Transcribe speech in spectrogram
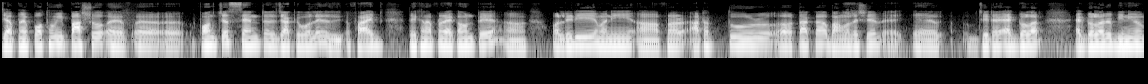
যে আপনার প্রথমেই পাঁচশো পঞ্চাশ সেন্ট যাকে বলে ফাইভ দেখেন আপনার অ্যাকাউন্টে অলরেডি মানে আপনার আটাত্তর টাকা বাংলাদেশের যেটা এক ডলার এক ডলারের বিনিয়োগ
